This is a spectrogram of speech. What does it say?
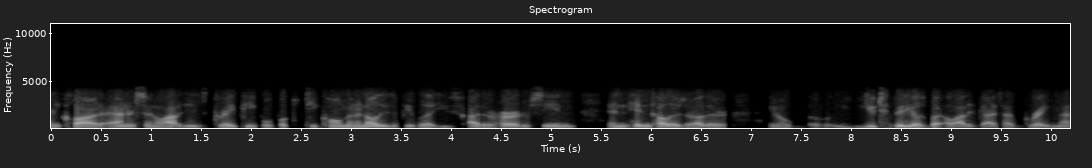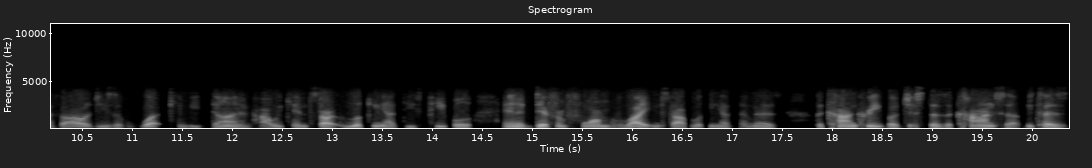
and Claude Anderson, a lot of these great people, Booker T. Coleman. I know these are people that you've either heard or seen in Hidden Colors or other, you know, YouTube videos. But a lot of these guys have great methodologies of what can be done and how we can start looking at these people in a different form of light and stop looking at them as the concrete, but just as a concept because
